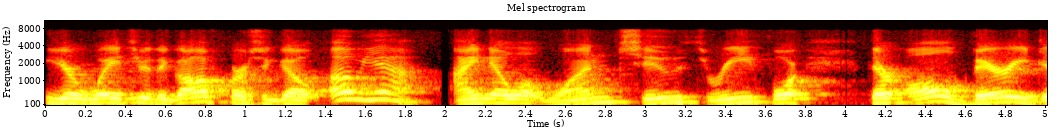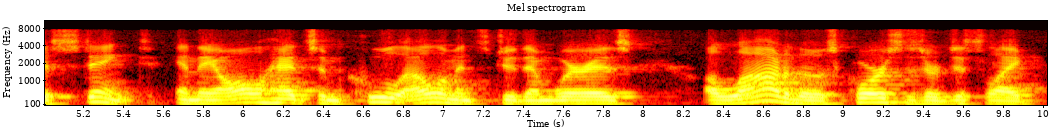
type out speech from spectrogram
your way through the golf course and go, oh yeah, I know what one, two, three, four. They're all very distinct and they all had some cool elements to them. Whereas a lot of those courses are just like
